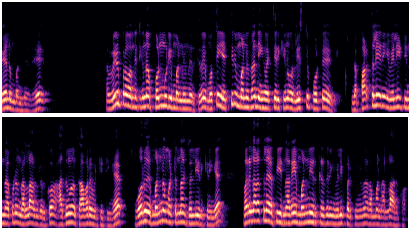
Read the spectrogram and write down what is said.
வேலு மண் இது. விழுப்புரம் வந்துட்டிங்கன்னா பொன்முடி மண்ணுன்னு இருக்குது. மொத்தம் எத்தனை மண் தான் நீங்கள் வச்சுருக்கீங்கன்னு ஒரு லிஸ்ட்டு போட்டு இந்த படத்துலேயே நீங்கள் வெளியிட்டிருந்தா கூட நல்லா இருந்திருக்கும். அதுவும் தவற விட்டுட்டீங்க. ஒரு மண்ணை மட்டும்தான் சொல்லியிருக்கிறீங்க. வருங்காலத்தில் இப்போ நிறைய மண் இருக்கிறது நீங்கள் வெளிப்படுத்தினீங்கன்னா ரொம்ப நல்லாயிருக்கும்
